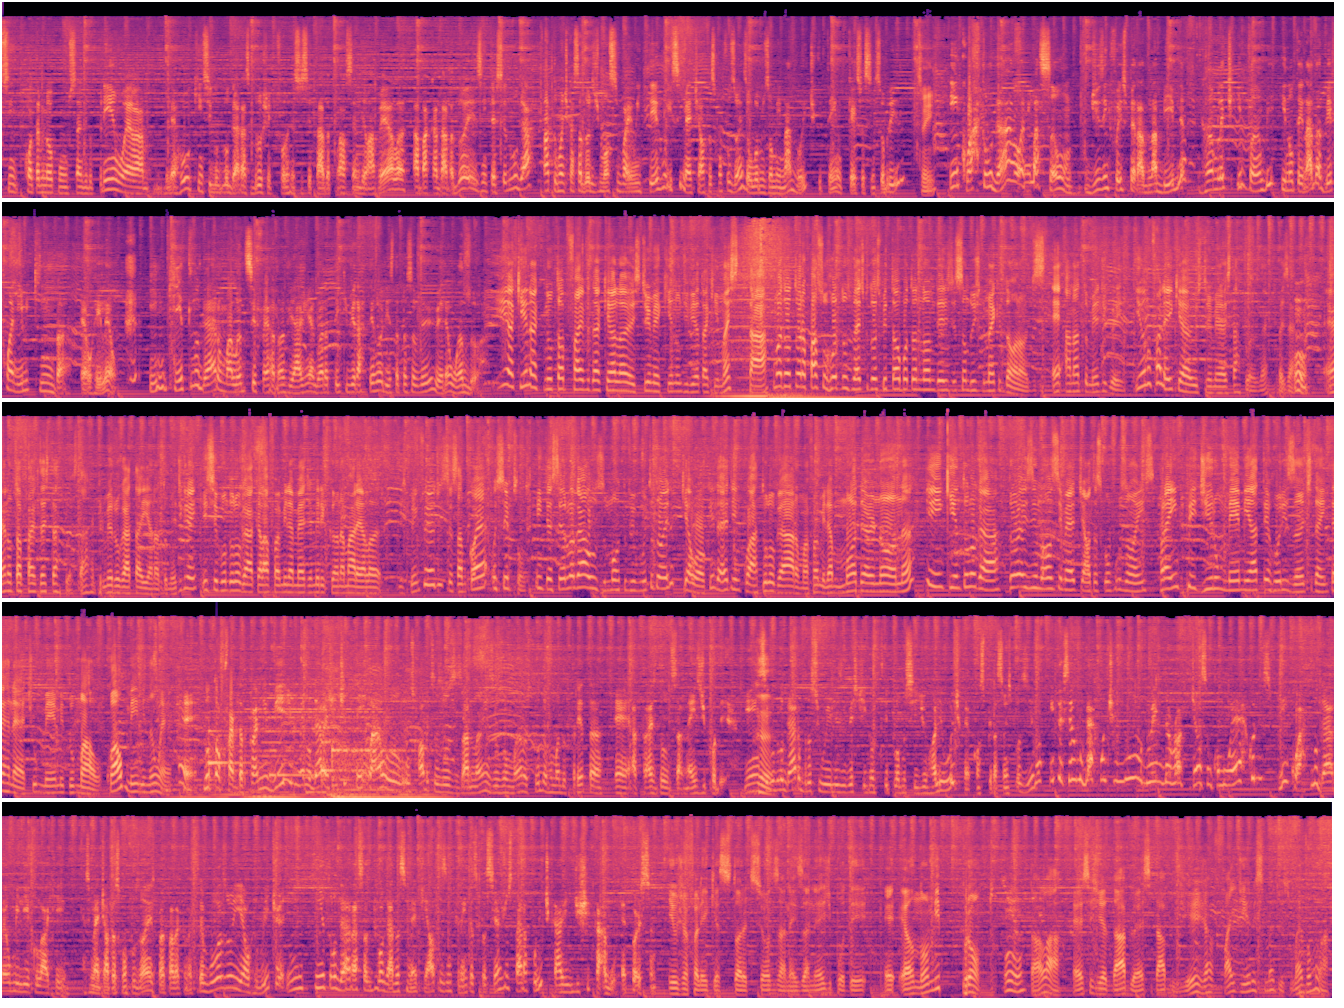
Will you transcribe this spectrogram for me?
se contaminou com o sangue do primo, é a mulher Hulk. Em segundo lugar, as bruxas que foram ressuscitadas para acender uma vela, a Bacadada 2. Em terceiro lugar, a turma de caçadores de monstros vai ao enterro e se mete em altas confusões, é o Lobisomem na Noite, que tem um cast assim sobre ele. Sim. E em quarto lugar, uma animação. Dizem que foi inspirado na Bíblia, Hamlet e Bambi, e não tem nada a ver com o anime Kimba, é o Rei Leão. E em quinto lugar, o malandro se ferra numa viagem e agora tem que virar terrorista para sobreviver, é o Andor. E aqui na- no top 5 daquela streamer aqui não devia estar aqui, mas tá. Uma doutora passa o rodo nos médicos do hospital botando o nome deles de sanduíche do McDonald's. É Anatomia de Grey. E eu não falei que é o streamer é Star Plus, né? Pois é. Hum. É no top 5 da Star Plus, tá? Em primeiro lugar tá aí Anatomia de Grey. Em segundo lugar, aquela família média americana amarela de Springfield, você sabe qual é? Os Simpsons. Em terceiro lugar, os Morto-Vivo Muito Doido, que é o Walking Dead. Em quarto lugar, uma família modernona. E em quinto lugar, dois irmãos se metem em altas confusões para impedir um meme aterrorizante da internet, o meme do mal. Qual meme não é? É, no top 5 da Prime Video, em primeiro lugar, a gente tem lá os hobbits, os anões, os humanos, tudo arrumando treta é, atrás dos anéis de poder. E em segundo lugar, o Bruce Willis investiga um triplo homicídio em Hollywood, que é conspiração explosiva. Em terceiro lugar, continua o Dwayne The Rock Johnson como Hércules. E em quarto lugar, é o Milico lá que se mete em altas confusões para falar que não é trevoso e é o Richard. E em quinto lugar, essa advogada se mete em altas encrencas para se ajustar à politicagem de Chicago. É Person. Eu já falei que essa história de Senhor dos Anéis, Anéis de Poder, é, é o nome pronto. Hum, Tá lá. SGW, SWG já faz dinheiro em cima disso. Mas vamos lá.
